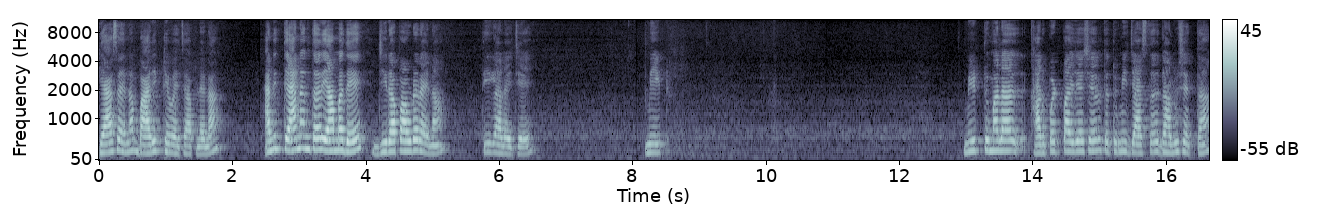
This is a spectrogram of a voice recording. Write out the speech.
गॅस आहे ना बारीक ठेवायचा आपल्याला. आणि त्यानंतर यामध्ये जिरा पावडर आहे ना ती घालायची आहे. मीठ. मीठ तुम्हाला खारपट पाहिजे असेल तर तुम्ही जास्त घालू शकता.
